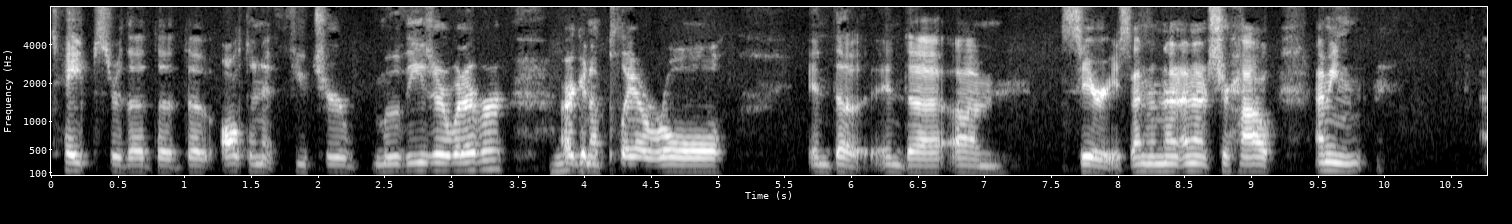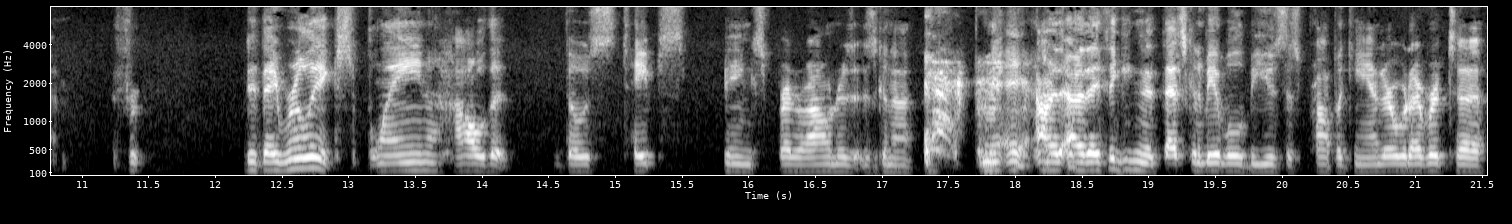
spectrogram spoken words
tapes or the, the, the alternate future movies or whatever mm-hmm. are going to play a role in the in the um, series. I'm not, I'm not sure how. I mean, for, did they really explain how that those tapes being spread around is, is going to? Are, are they thinking that that's going to be able to be used as propaganda or whatever to,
